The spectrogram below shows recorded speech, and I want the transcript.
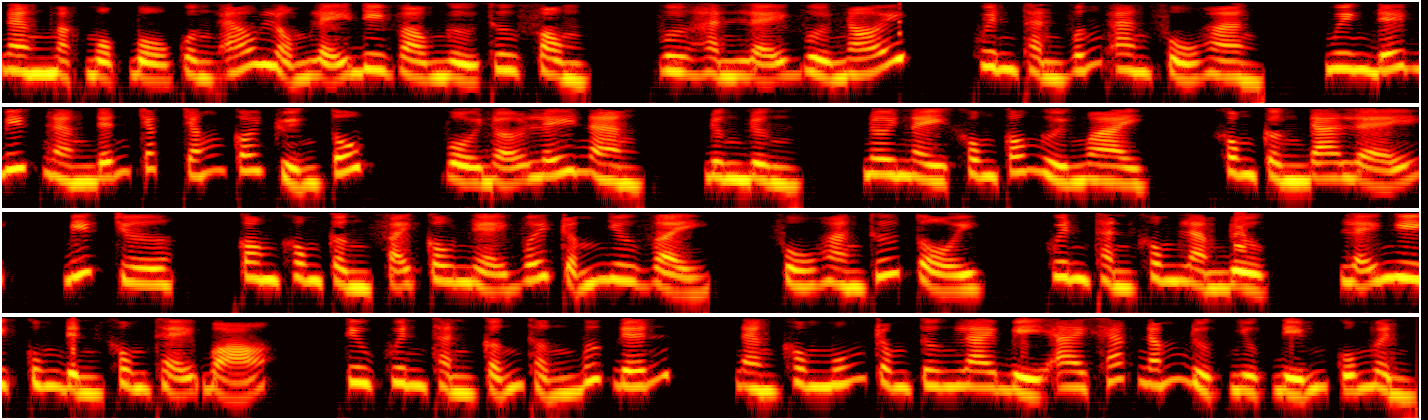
nàng mặc một bộ quần áo lộng lẫy đi vào ngự thư phòng, vừa hành lễ vừa nói, Khuynh Thành vấn an phụ hoàng, nguyên đế biết nàng đến chắc chắn có chuyện tốt, vội nở lấy nàng, đừng đừng, nơi này không có người ngoài, không cần đa lễ, biết chưa, con không cần phải câu nệ với trẫm như vậy, phụ hoàng thứ tội, khuyên Thành không làm được, lễ nghi cung đình không thể bỏ, Tiêu khuyên Thành cẩn thận bước đến, nàng không muốn trong tương lai bị ai khác nắm được nhược điểm của mình,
